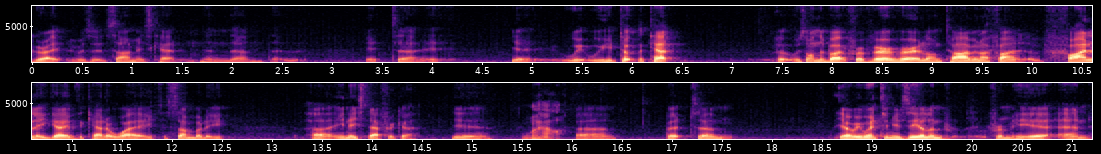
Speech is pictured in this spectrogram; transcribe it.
great. It was a Siamese cat, and that, it, uh, it, yeah, we, we took the cat. It was on the boat for a very very long time, and I fin- finally gave the cat away to somebody uh, in East Africa. Yeah, Wow. um, but um, yeah, we went to New Zealand from here, and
